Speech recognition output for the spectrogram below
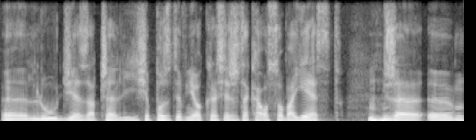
e, ludzie zaczęli się pozytywnie określać, że taka osoba jest. I że, ym,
